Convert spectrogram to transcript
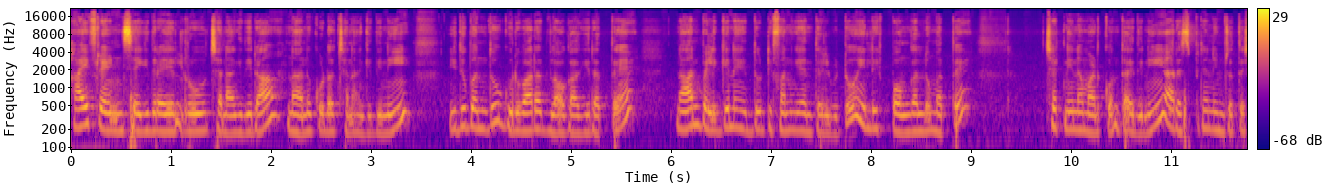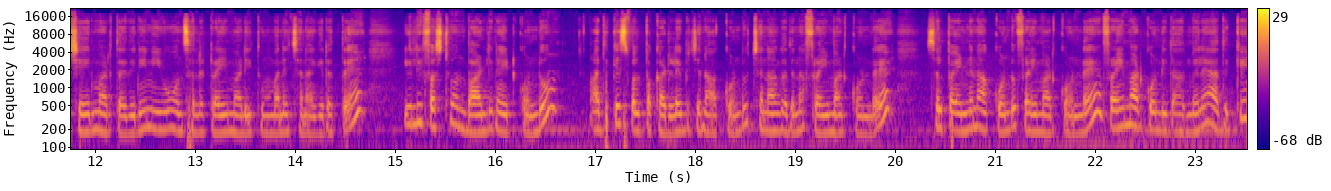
ಹಾಯ್ ಫ್ರೆಂಡ್ಸ್ ಹೇಗಿದ್ದೀರಾ ಎಲ್ಲರೂ ಚೆನ್ನಾಗಿದ್ದೀರಾ? ನಾನು ಕೂಡ ಚೆನ್ನಾಗಿದ್ದೀನಿ. ಇದು ಬಂದು ಗುರುವಾರದ ಬ್ಲಾಗ್ ಆಗಿರುತ್ತೆ. ನಾನು ಬೆಳಿಗ್ಗೆನೇ ಎದ್ದು ಟಿಫನ್ಗೆ ಅಂತ ಹೇಳ್ಬಿಟ್ಟು ಇಲ್ಲಿ ಪೊಂಗಲ್ಲು ಮತ್ತು ಚಟ್ನಿನ ಮಾಡ್ಕೊತಾ ಇದ್ದೀನಿ. ಆ ರೆಸಿಪಿನ ನಿಮ್ಮ ಜೊತೆ ಶೇರ್ ಮಾಡ್ತಾ ಇದ್ದೀನಿ. ನೀವು ಒಂದ್ಸಲ ಟ್ರೈ ಮಾಡಿ ತುಂಬಾ ಚೆನ್ನಾಗಿರುತ್ತೆ. ಇಲ್ಲಿ ಫಸ್ಟ್ ಒಂದು ಬಾಣಲಿನ ಇಟ್ಕೊಂಡು, ಅದಕ್ಕೆ ಸ್ವಲ್ಪ ಕಡಲೆ ಬೀಜನ ಹಾಕ್ಕೊಂಡು ಚೆನ್ನಾಗಿ ಅದನ್ನು ಫ್ರೈ ಮಾಡಿಕೊಂಡೆ. ಸ್ವಲ್ಪ ಎಣ್ಣೆನ ಹಾಕ್ಕೊಂಡು ಫ್ರೈ ಮಾಡಿಕೊಂಡೆ. ಫ್ರೈ ಮಾಡ್ಕೊಂಡಿದ್ದಾದಮೇಲೆ ಅದಕ್ಕೆ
